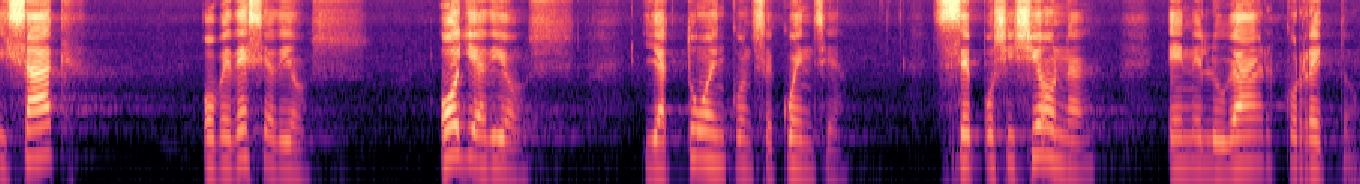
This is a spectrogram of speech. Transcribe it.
Isaac obedece a Dios, oye a Dios y actúa en consecuencia se posiciona en el lugar correcto.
